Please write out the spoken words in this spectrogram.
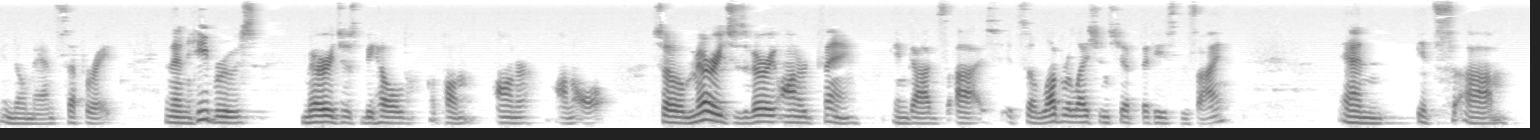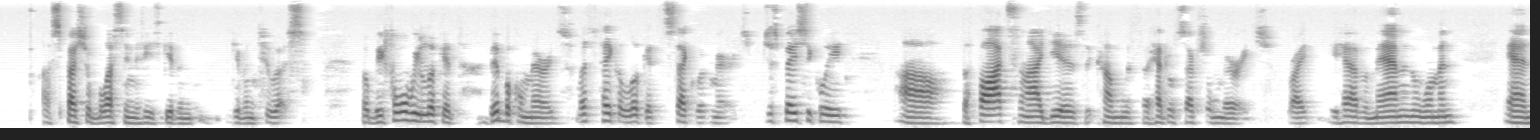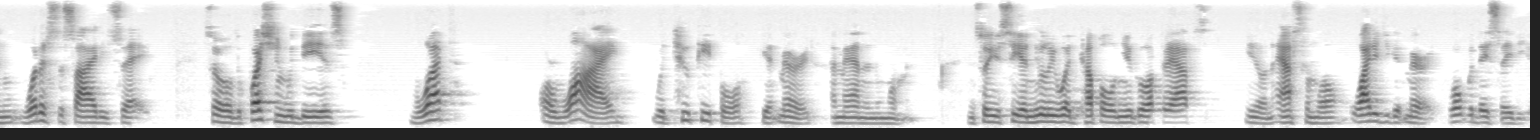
in no man separate. And then Hebrews, marriage is to be held upon honor on all. So marriage is a very honored thing in God's eyes. It's a love relationship that He's designed, and it's um, a special blessing that He's given given to us. But before we look at biblical marriage, let's take a look at secular marriage. Just basically uh, the thoughts and ideas that come with a heterosexual marriage, right? You have a man and a woman, and what does society say? So the question would be is what or why would two people get married, a man and a woman? And so you see a newlywed couple and you go up to ask, you know, and ask them, well, why did you get married? What would they say to you?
